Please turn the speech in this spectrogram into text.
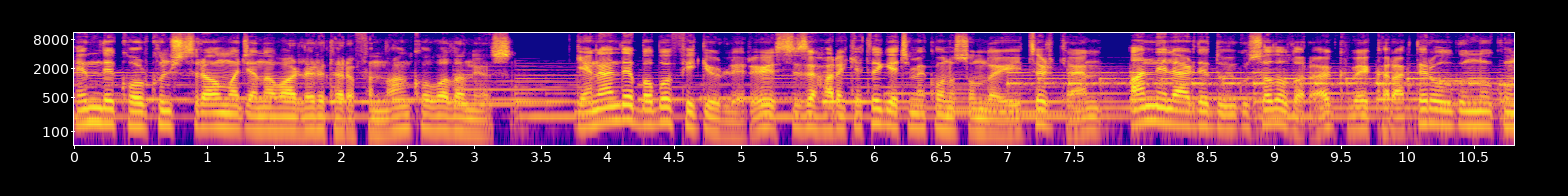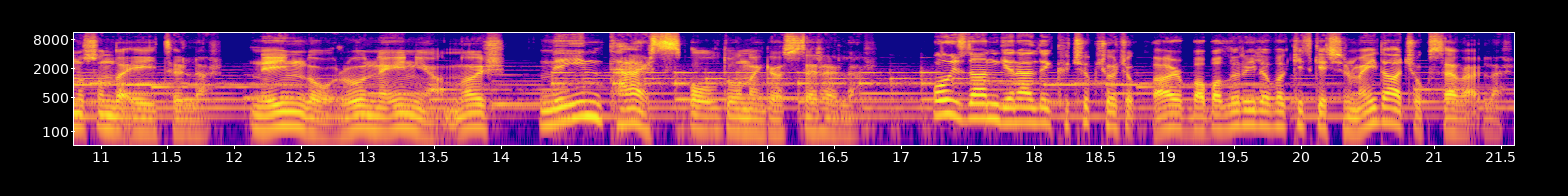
hem de korkunç travma canavarları tarafından kovalanıyorsun. Genelde baba figürleri sizi harekete geçme konusunda eğitirken, anneler de duygusal olarak ve karakter olgunluğu konusunda eğitirler. Neyin doğru, neyin yanlış, neyin ters olduğunu gösterirler. O yüzden genelde küçük çocuklar babalarıyla vakit geçirmeyi daha çok severler.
